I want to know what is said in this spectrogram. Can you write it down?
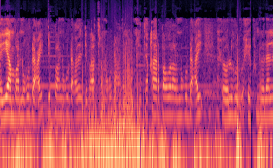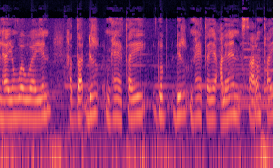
hayaan baa nagu dhacay dhib baa nagu dhacday dhibaata nagu dhacday. Maxayta qaar baa walaal nagu dhacay. Xooluhu waxay ku noolaan lahaayeen waa waayeen. Hadda dhir maxay tahay gob dhir maxay tahay caleen saaran tahay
